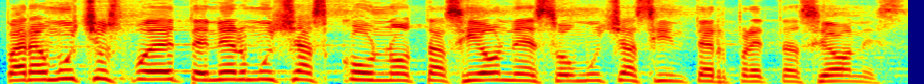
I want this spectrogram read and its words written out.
para muchos puede tener muchas connotaciones o muchas interpretaciones.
